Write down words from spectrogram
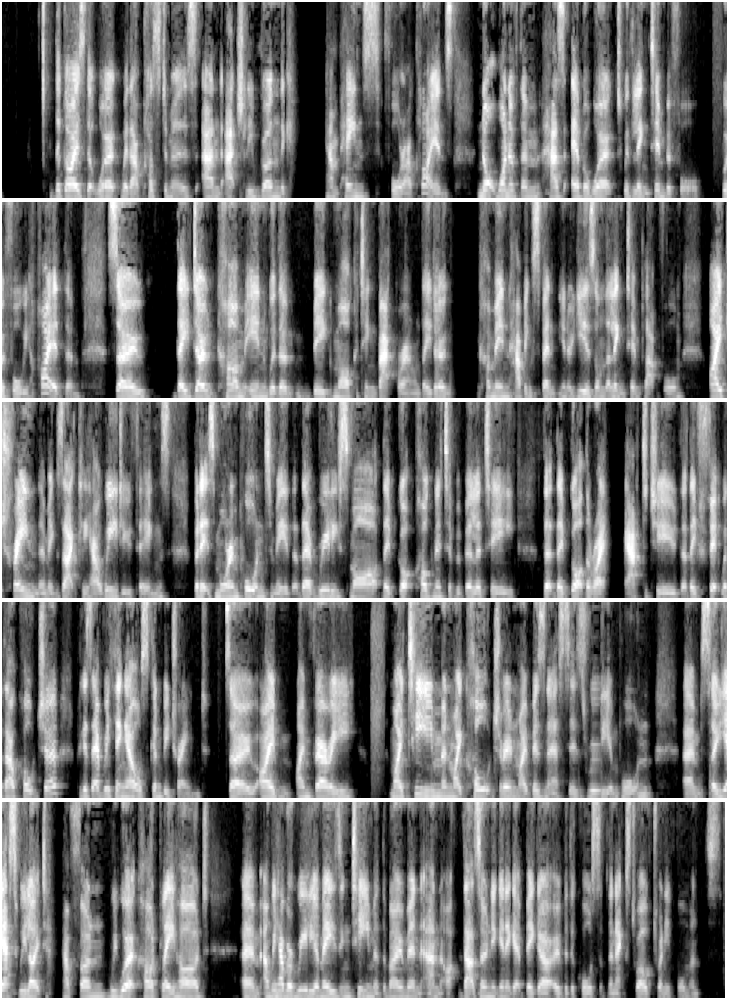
the guys that work with our customers and actually run the campaigns for our clients not one of them has ever worked with linkedin before before we hired them. So they don't come in with a big marketing background. They don't come in having spent you know years on the linkedin platform. I train them exactly how we do things but it's more important to me that they're really smart they've got cognitive ability that they've got the right attitude that they fit with our culture because everything else can be trained. So i'm i'm very my team and my culture in my business is really important. Um, so yes, we like to have fun. We work hard, play hard, um, and we have a really amazing team at the moment. And uh, that's only going to get bigger over the course of the next 12, 24 months.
